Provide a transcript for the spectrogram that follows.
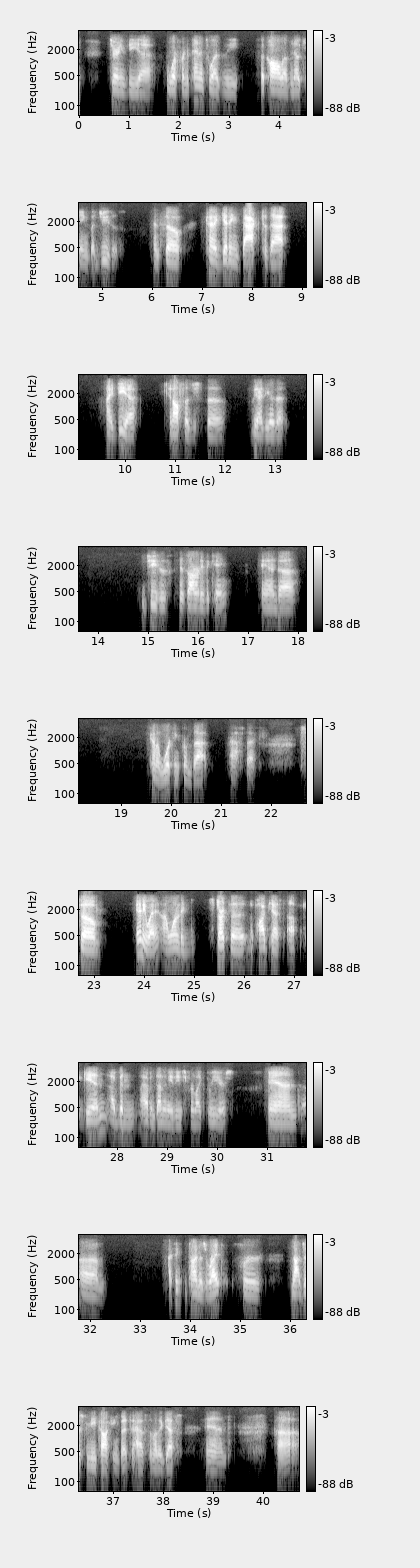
during the uh, war for independence was the the call of no king but Jesus, and so kind of getting back to that idea, and also just the the idea that Jesus is already the king, and uh, kind of working from that aspect. So anyway, I wanted to start the the podcast up again. I've been I haven't done any of these for like three years, and um, I think the time is ripe for not just me talking, but to have some other guests and uh,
